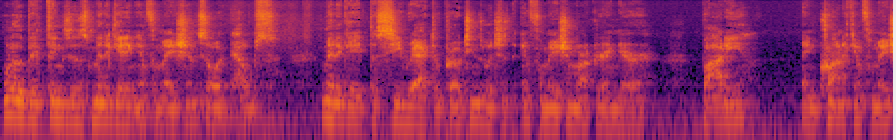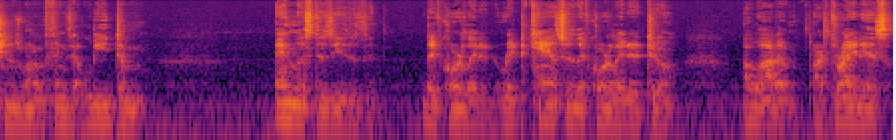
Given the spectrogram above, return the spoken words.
One of the big things is mitigating inflammation, so it helps mitigate the C-reactive proteins, which is the inflammation marker in your body. And chronic inflammation is one of the things that lead to endless diseases. They've correlated right to cancer. They've correlated it to a lot of arthritis,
